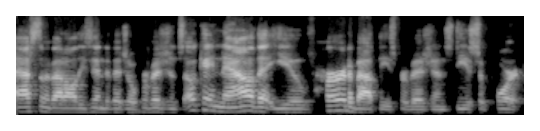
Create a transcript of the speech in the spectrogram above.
asked them about all these individual provisions. Okay, now that you've heard about these provisions, do you support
